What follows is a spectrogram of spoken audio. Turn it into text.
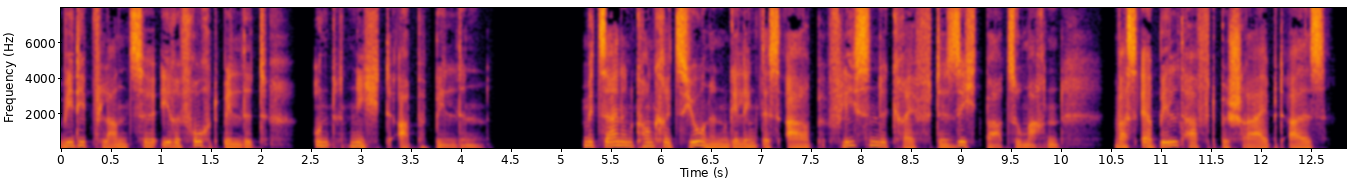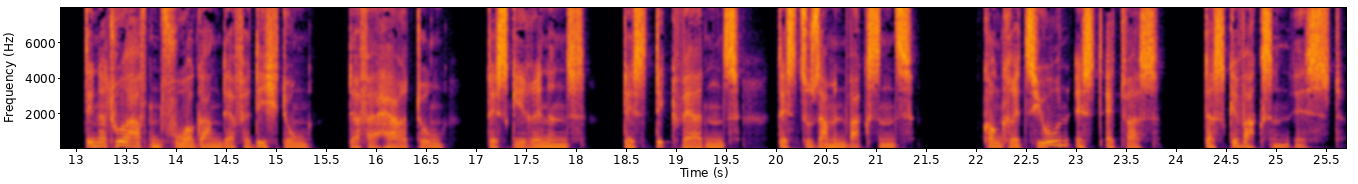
wie die Pflanze ihre Frucht bildet, und nicht abbilden. Mit seinen Konkretionen gelingt es Arp, fließende Kräfte sichtbar zu machen, was er bildhaft beschreibt als den naturhaften Vorgang der Verdichtung, der Verhärtung, des Gerinnens, des Dickwerdens, des Zusammenwachsens. Konkretion ist etwas, das gewachsen ist.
